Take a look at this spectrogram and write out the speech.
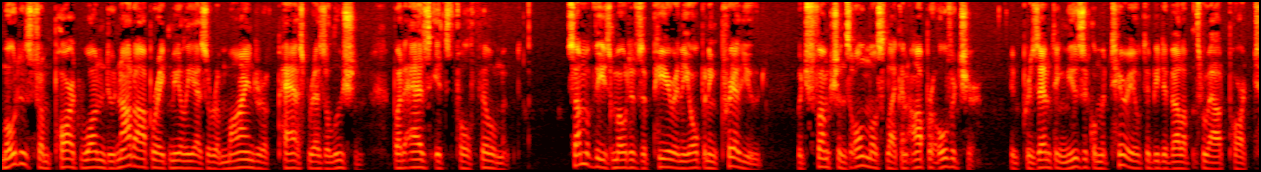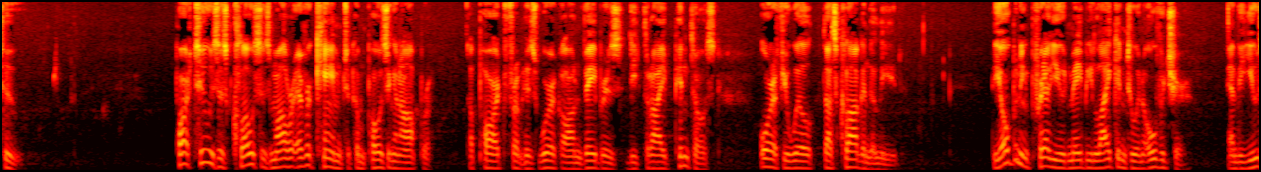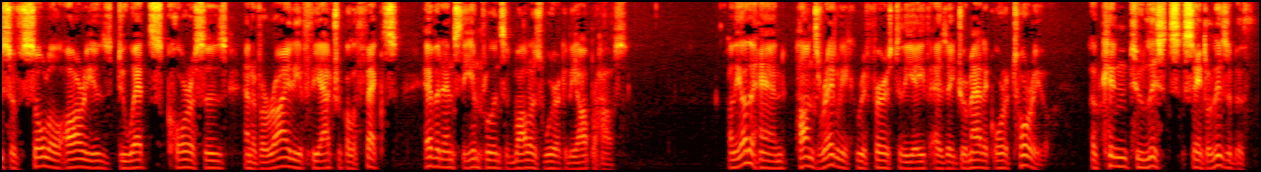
Motives from Part 1 do not operate merely as a reminder of past resolution, but as its fulfillment. Some of these motives appear in the opening prelude, which functions almost like an opera overture in presenting musical material to be developed throughout Part 2. Part 2 is as close as Mahler ever came to composing an opera apart from his work on Weber's Die Drei Pintos, or if you will, Das Klagende Lied. The opening prelude may be likened to an overture, and the use of solo arias, duets, choruses, and a variety of theatrical effects evidence the influence of Mahler's work in the opera house. On the other hand, Hans Redlich refers to the Eighth as a dramatic oratorio, akin to Liszt's St. Elizabeth,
